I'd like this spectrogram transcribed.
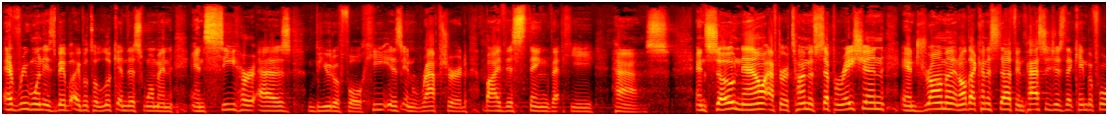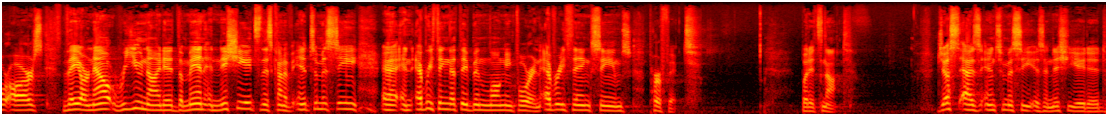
Everyone is able to look in this woman and see her as beautiful. He is enraptured by this thing that he has. And so now, after a time of separation and drama and all that kind of stuff in passages that came before ours, they are now reunited. The man initiates this kind of intimacy and, and everything that they've been longing for, and everything seems perfect. But it's not. Just as intimacy is initiated,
